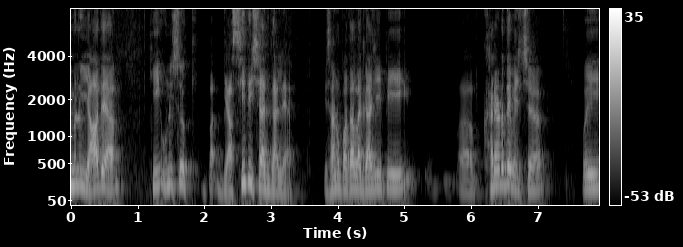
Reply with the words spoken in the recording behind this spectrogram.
ਮੈਨੂੰ ਯਾਦ ਆ ਕਿ 1982 ਦੀ ਸ਼ਾਇਦ ਗੱਲ ਹੈ ਕਿ ਸਾਨੂੰ ਪਤਾ ਲੱਗਾ ਜੀ ਵੀ ਖਰੜ ਦੇ ਵਿੱਚ ਕੋਈ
